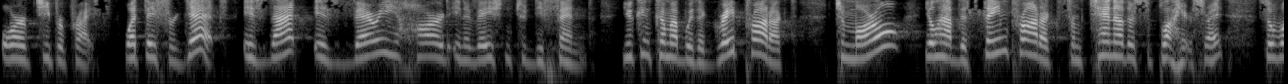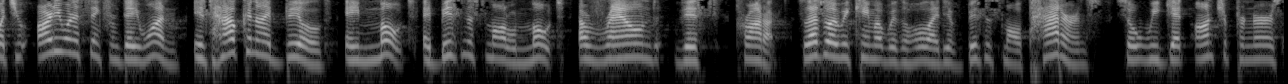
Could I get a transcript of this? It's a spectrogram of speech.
or cheaper price. What they forget is that is very hard innovation to defend. You can come up with a great product tomorrow you'll have the same product from 10 other suppliers, right? So, what you already want to think from day one is how can I build a moat, a business model moat around this product? So that's why we came up with the whole idea of business model patterns. So we get entrepreneurs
